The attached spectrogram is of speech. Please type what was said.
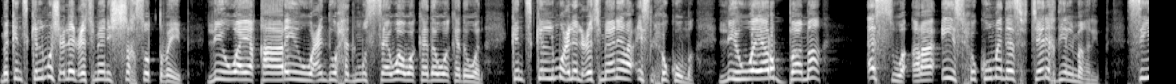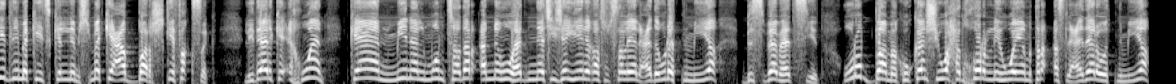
ما كنتكلموش على العثماني الشخص والطبيب اللي هو قاري وعنده واحد المستوى وكذا وكذا وكذا. كنتكلموا على العثماني رئيس الحكومة اللي هو يا ربما أسوأ رئيس حكومة داز في التاريخ ديال المغرب. السيد اللي ما كيتكلمش ما كيعبرش كيفقسك لذلك يا إخوان كان من المنتظر أنه هذه النتيجة هي اللي غتوصل لها العداله والتنميه بسبب هذا السيد. وربما كون كان شي واحد اخر اللي هو يمترأس العدالة والتنمية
